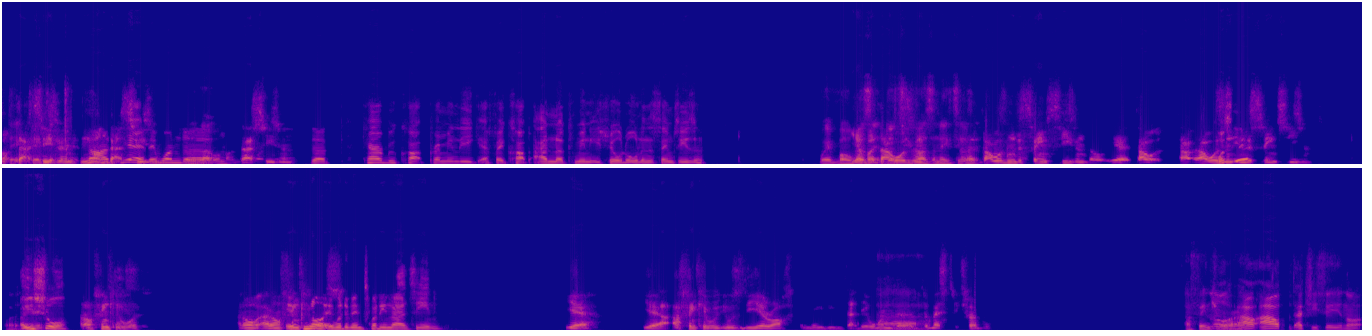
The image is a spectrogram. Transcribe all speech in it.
Not They- that they- season. No, Not that yeah, season. they won Not that the one. That season. The Carabao Cup, Premier League, FA Cup, and the Community Shield all in the same season. Wait, but yeah, was but it that wasn't 2018? that, that wasn't the same season though. Yeah, that was that, that wasn't Was in the same season. Are you sure? I don't think it was. I don't. I don't If think it not, was. it would have been 2019. Yeah, yeah. I think it was. It was the year after maybe that they won Ah. the domestic treble. I think no, you're right. I, I would actually say, you know,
